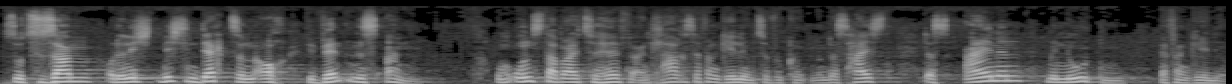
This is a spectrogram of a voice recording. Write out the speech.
so zusammen oder nicht, nicht entdeckt, sondern auch wir wenden es an um uns dabei zu helfen, ein klares Evangelium zu verkünden. Und das heißt das einen Minuten Evangelium.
